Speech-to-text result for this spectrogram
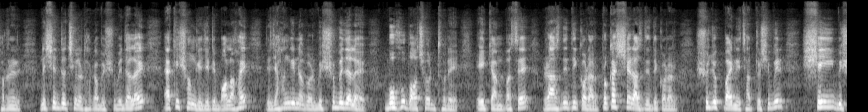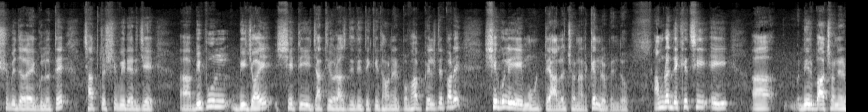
ধরনের নিষিদ্ধ ছিল ঢাকা বিশ্ববিদ্যালয়ে। একই সঙ্গে যেটি বলা হয় যে জাহাঙ্গীরনগর বিশ্ববিদ্যালয়ে বহু বছর ধরে এই ক্যাম্পাসে রাজনীতি করার, প্রকাশ্যে রাজনীতি করার সুযোগ পায়নি ছাত্র শিবির। সেই বিশ্ববিদ্যালয়গুলোতে ছাত্র শিবিরের যে বিপুল বিজয়, সেটি জাতীয় রাজনীতিতে কী ধরনের প্রভাব ফেলতে পারে, সেগুলি এই মুহূর্তে আলোচনার কেন্দ্রবিন্দু। আমরা দেখেছি এই নির্বাচনের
